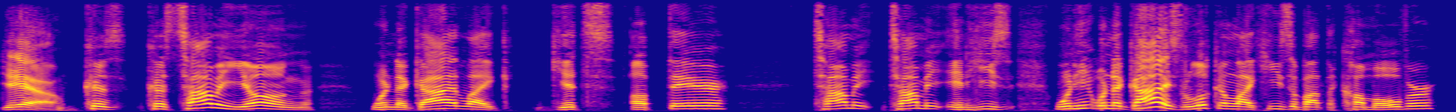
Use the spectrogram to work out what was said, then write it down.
Yeah, Cause, cause Tommy Young, when the guy like gets up there, Tommy, Tommy, and he's when he when the guy's looking like he's about to come over,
